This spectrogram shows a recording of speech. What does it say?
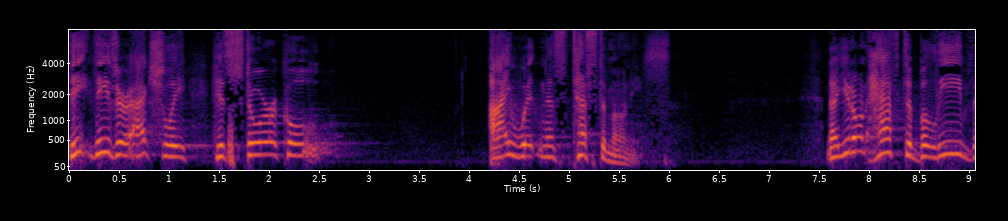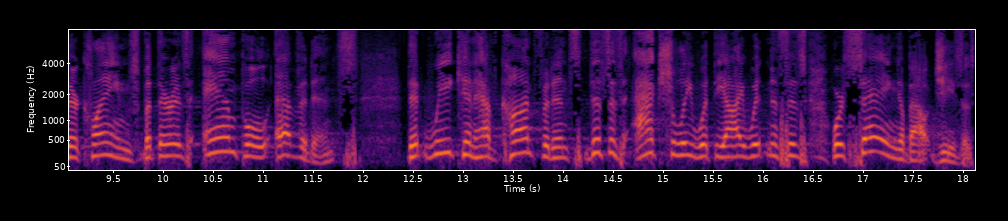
These are actually historical eyewitness testimonies. Now, you don't have to believe their claims, but there is ample evidence that we can have confidence this is actually what the eyewitnesses were saying about Jesus.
